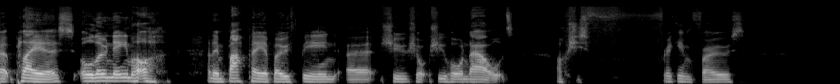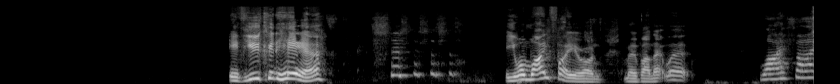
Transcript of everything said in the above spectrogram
uh, players, although Neymar and Mbappe are both being uh, shoe shoe shoehorned out. Oh, she's frigging froze. If you could hear, are you on Wi-Fi? You're on mobile network. Wi-Fi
